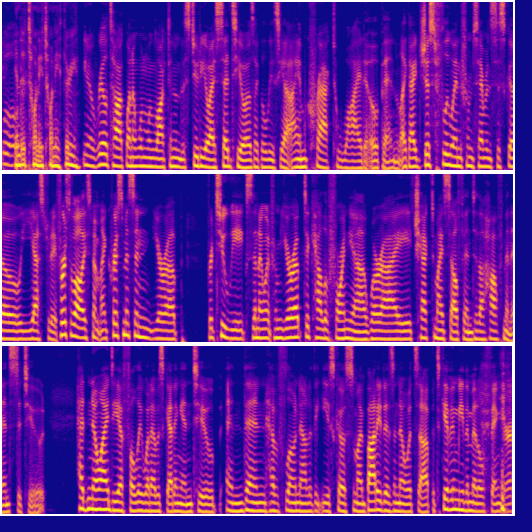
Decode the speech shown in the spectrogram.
well, into 2023? you know, real talk. When I, when we walked into the studio, I said to you, I was like, Alicia, I am cracked wide open. Like I just flew in from San Francisco yesterday. First of all, I spent my Christmas in Europe for two weeks. Then I went from Europe to California, where I checked myself into the Hoffman Institute. Had no idea fully what I was getting into, and then have flown now to the East Coast. So my body doesn't know what's up. It's giving me the middle finger.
